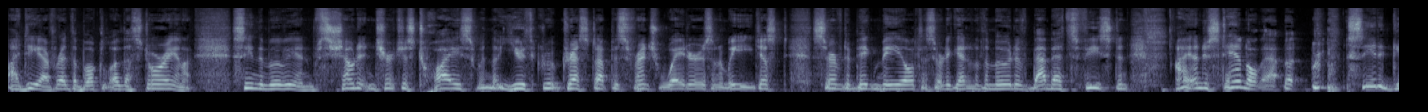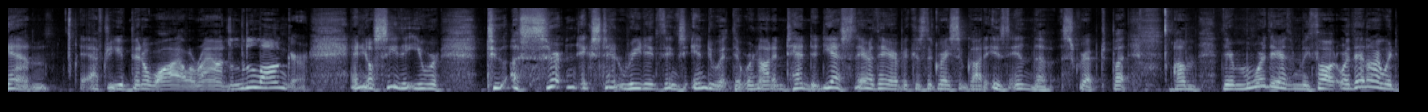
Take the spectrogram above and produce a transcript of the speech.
idea. I've read the book, uh, the story, and I've seen the movie and shown it in churches twice when the youth group dressed up as French waiters and we just served a big meal to sort of get into the mood of Babette's feast. And I understand all that, but see it again after you've been a while around, a little longer, and you'll see that you were, to a certain extent, reading things into it that were not intended. Yes, they're there because the grace of God is in the script, but um, they're more there than we thought. Or then I would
